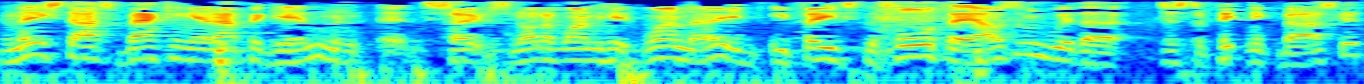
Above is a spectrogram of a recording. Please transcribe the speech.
And then he starts backing it up again. And so it's not a one-hit wonder. He, feeds the 4,000 with a, just a picnic basket.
